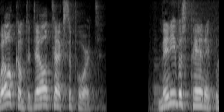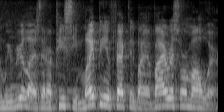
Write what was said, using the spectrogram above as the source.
Welcome to Dell Tech Support. Many of us panic when we realize that our PC might be infected by a virus or malware.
